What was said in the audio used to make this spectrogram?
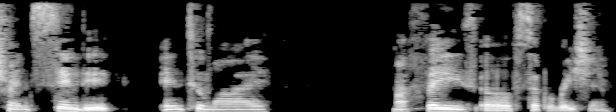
transcended into my my phase of separation.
